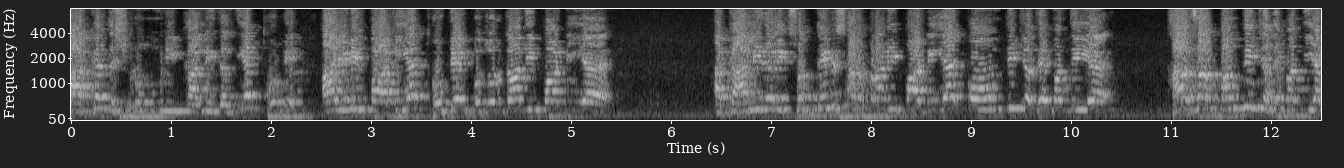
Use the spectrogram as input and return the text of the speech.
ਤਾਕਤ ਸ਼੍ਰੋਮਣੀ ਅਕਾਲੀ ਦਲ ਦੀ ਹੈ, ਤੁਹਾਡੇ ਆ ਜਿਹੜੀ ਪਾਰਟੀ ਹੈ, ਤੁਹਾਡੇ ਬਜ਼ੁਰਗਾਂ ਦੀ ਪਾਰਟੀ ਹੈ। ਅਕਾਲੀ ਦਲ 103 ਸਾਲ ਪੁਰਾਣੀ ਪਾਰਟੀ ਹੈ, ਕੌਮ ਦੀ ਜਥੇਬੰਦੀ ਹੈ। ਖਾਲਸਾ ਪੰਥ ਦੀ ਜਥੇਬੰਦੀ ਹੈ,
